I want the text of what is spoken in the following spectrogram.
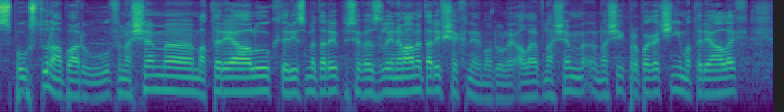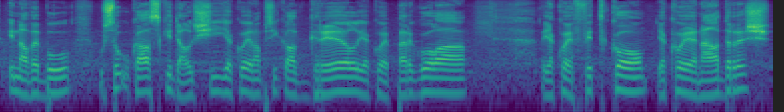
spoustu nápadů. V našem materiálu, který jsme tady přivezli, nemáme tady všechny moduly, ale v, našem, v našich propagačních materiálech i na webu už jsou ukázky další, jako je například grill, jako je pergola, jako je fitko, jako je nádrž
